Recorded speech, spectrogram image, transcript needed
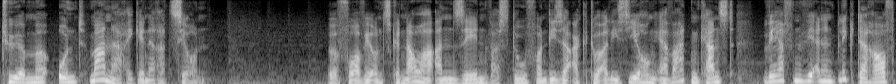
Türme und Mana-Regeneration. Bevor wir uns genauer ansehen, was du von dieser Aktualisierung erwarten kannst, werfen wir einen Blick darauf,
